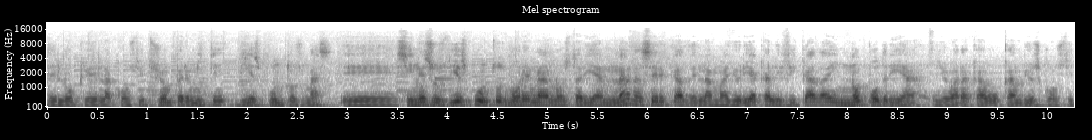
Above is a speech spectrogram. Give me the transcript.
de lo que la Constitución permite, 10 puntos más. Eh, sin esos 10 puntos, Morena no estaría nada cerca de la mayoría calificada y no podría llevar a cabo cambios constitucionales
